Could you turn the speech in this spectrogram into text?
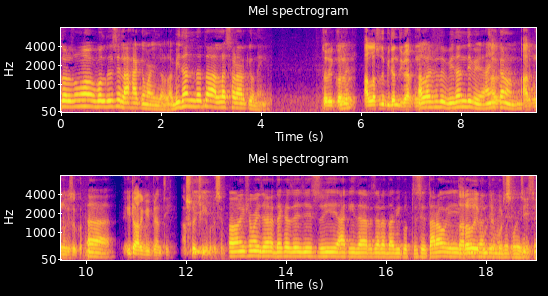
তরজমা বলতেছে লা হাকেমা ইল্লাল্লাহ। বিধানদাতা আল্লাহ ছাড়া আর কেউ নাই। আল্লাহ শুধু বিধান দিবে আর আল্লাহ শুধু বিধান দিবে আইন আর- কারণ আর কোনো কিছু এটা আরেক বিভ্রান্তি। আসলে ঠিকই বলেছেন। অনেক সময় দেখা যায় যে সহি আকিদার যারা দাবি করতেছে তারাও এই তারাও এই পড়ে গেছে।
